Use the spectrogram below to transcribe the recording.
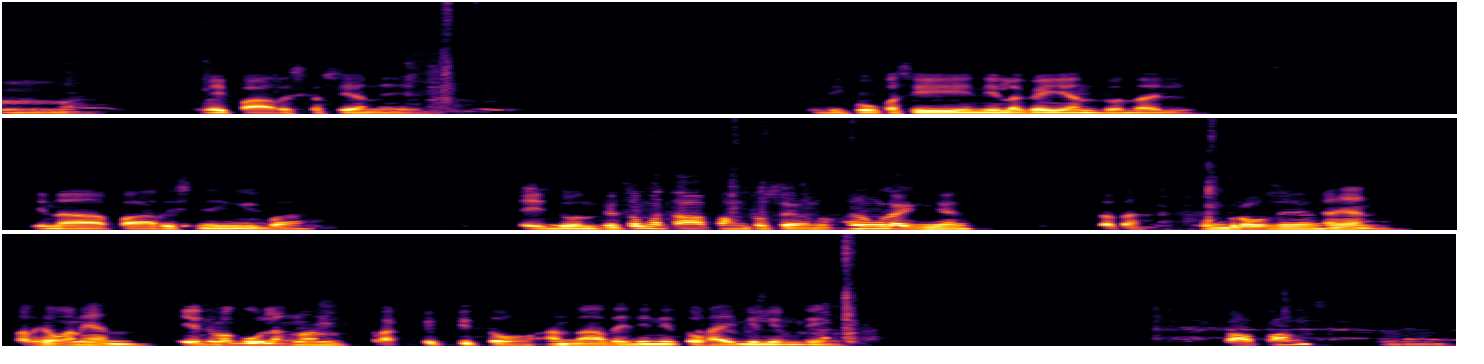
Mm. May pares kasi yan eh. Hindi ko kasi nilagay yan doon dahil pinapares niya yung iba. Eh doon Ito matapang to, sir. Anong line yan? tata. Yung brown na yan? Ayan. Parehong ano yan. Yun magulang nun. Track 50 to. Ang tatay din ito, high milim din. Tapang? Mm.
